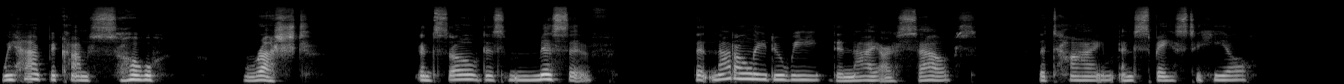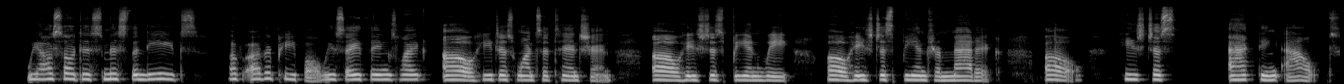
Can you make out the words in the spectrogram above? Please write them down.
we have become so rushed and so dismissive that not only do we deny ourselves the time and space to heal, we also dismiss the needs of other people. We say things like, oh, he just wants attention. Oh, he's just being weak. Oh, he's just being dramatic. Oh, he's just acting out.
